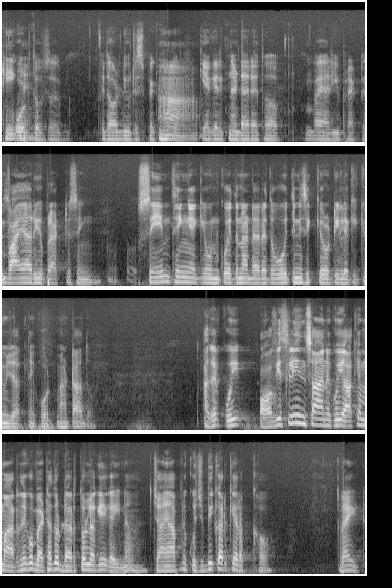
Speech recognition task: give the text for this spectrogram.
ठीक है? तो sir with all due respect हाँ। कि अगर इतना डर है तो आप why are you practice why are you practicing same thing है कि उनको इतना डर है तो वो इतनी सिक्योरिटी लेके क्यों जाते हैं कोर्ट में? हटा दो। अगर कोई ऑब्वियसली इंसान है कोई आके मारने को बैठा तो डर तो लगेगा ही ना। चाहे आपने कुछ भी करके रखा हो। राइट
